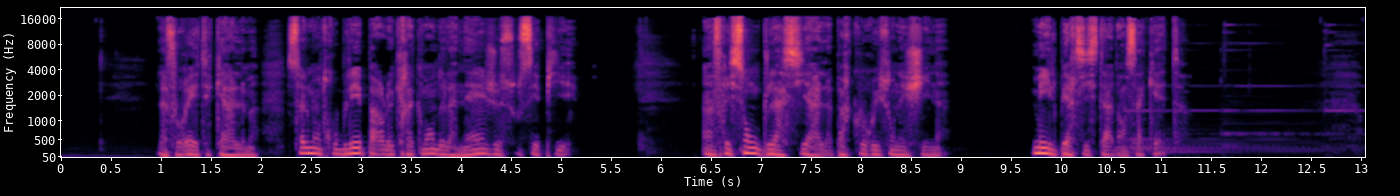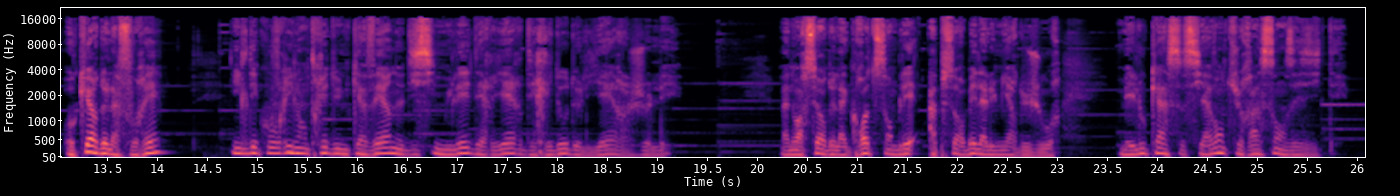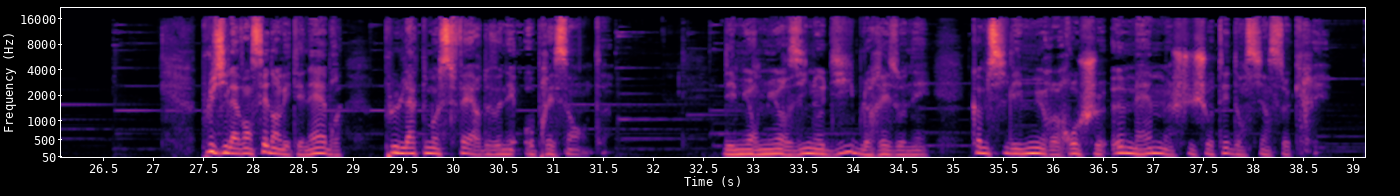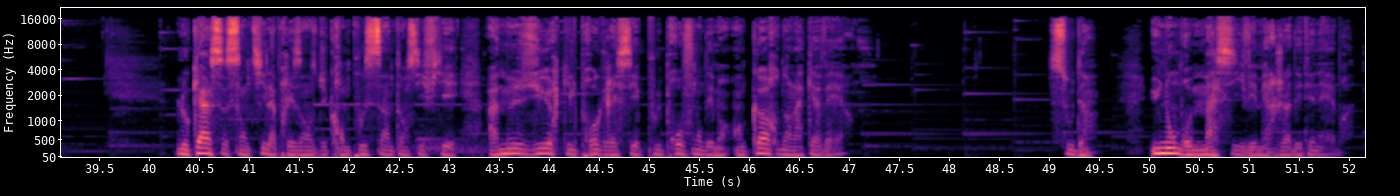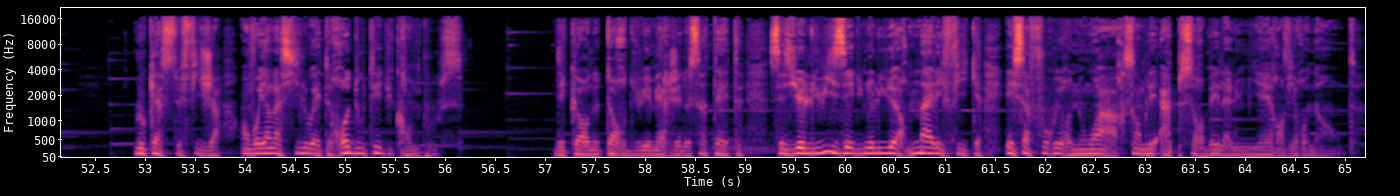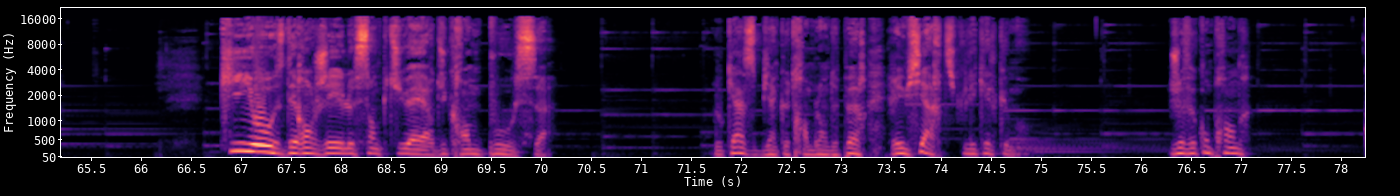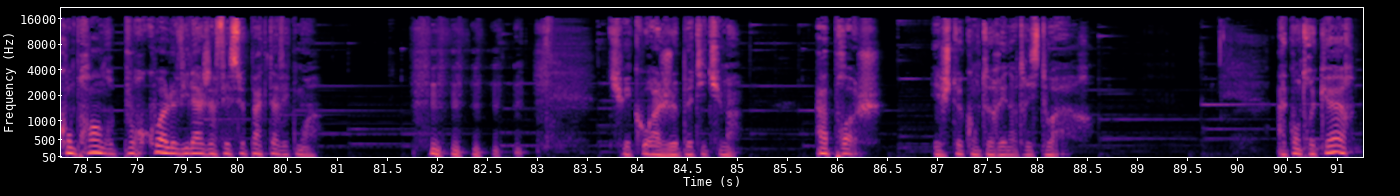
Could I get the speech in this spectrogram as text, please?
La forêt était calme, seulement troublée par le craquement de la neige sous ses pieds. Un frisson glacial parcourut son échine, mais il persista dans sa quête. Au cœur de la forêt, il découvrit l'entrée d'une caverne dissimulée derrière des rideaux de lierre gelés. La noirceur de la grotte semblait absorber la lumière du jour, mais Lucas s'y aventura sans hésiter. Plus il avançait dans les ténèbres, plus l'atmosphère devenait oppressante. Des murmures inaudibles résonnaient, comme si les murs rocheux eux-mêmes chuchotaient d'anciens secrets. Lucas sentit la présence du Krampus s'intensifier à mesure qu'il progressait plus profondément encore dans la caverne. Soudain, une ombre massive émergea des ténèbres. Lucas se figea en voyant la silhouette redoutée du Krampus. Des cornes tordues émergeaient de sa tête, ses yeux luisaient d'une lueur maléfique, et sa fourrure noire semblait absorber la lumière environnante. Qui ose déranger le sanctuaire du Krampus Lucas, bien que tremblant de peur, réussit à articuler quelques mots. Je veux comprendre. Comprendre pourquoi le village a fait ce pacte avec moi. tu es courageux, petit humain. Approche et je te conterai notre histoire. À contre-cœur,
